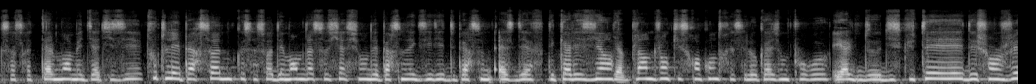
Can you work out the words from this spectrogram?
que ça serait tellement médiatisé. Toutes les personnes, que ce soit des membres d'associations, des personnes exilées, des personnes SDF, des Calaisiens, il y a plein de gens qui se rencontrent et c'est l'occasion pour eux et de discuter, d'échanger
